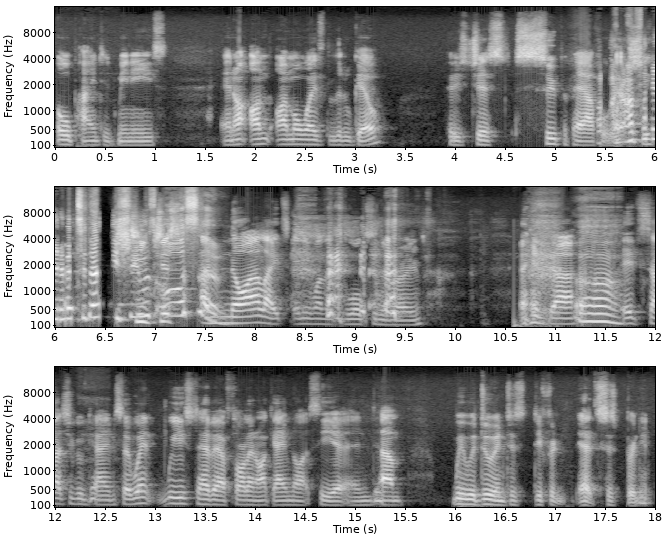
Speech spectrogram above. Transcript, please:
all painted minis, and I, I'm I'm always the little girl who's just super powerful. Like, I she- played her today. She, she was just awesome. annihilates anyone that walks in the room. And uh, Ah, it's such a good game. So when we used to have our Friday night game nights here, and um, we were doing just different. It's just brilliant.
